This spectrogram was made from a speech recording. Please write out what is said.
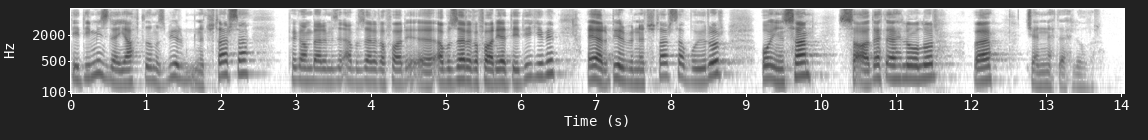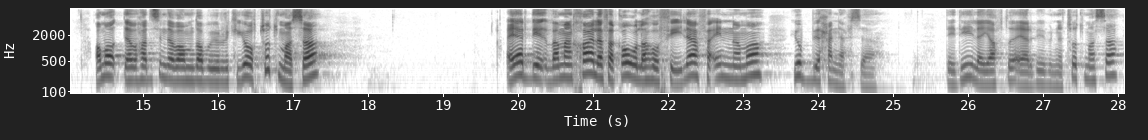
dediğimizle yaptığımız birbirini tutarsa, Peygamberimizin Ebu Zer Gafari, e, Ebu Zer Gafari'ye dediği gibi eğer birbirini tutarsa buyurur o insan saadet ehli olur ve cennet ehli olur. Ama hadisin devamında buyurur ki yok tutmasa eğer ve men halefe kavlehu fiile fe innema yubbiha nefse dediğiyle yaptığı eğer birbirini tutmasa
